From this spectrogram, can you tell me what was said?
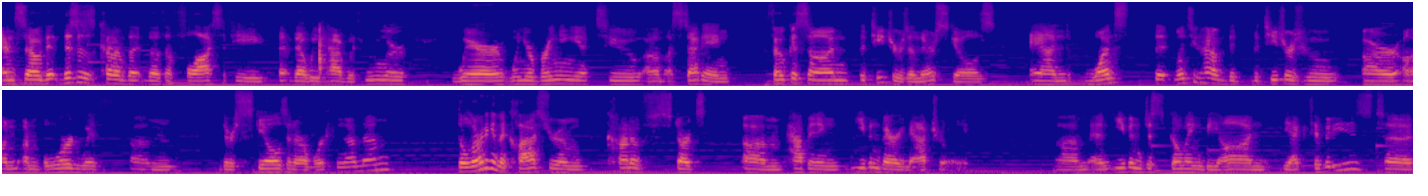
And so th- this is kind of the, the, the philosophy that, that, we have with Ruler, where when you're bringing it to um, a setting, focus on the teachers and their skills. And once that once you have the, the teachers who are on, on board with um, their skills and are working on them, the learning in the classroom kind of starts um, happening even very naturally. Um, and even just going beyond the activities to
